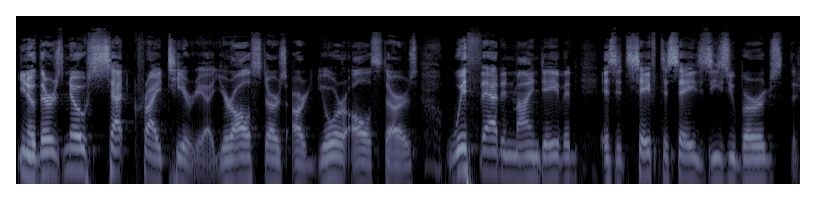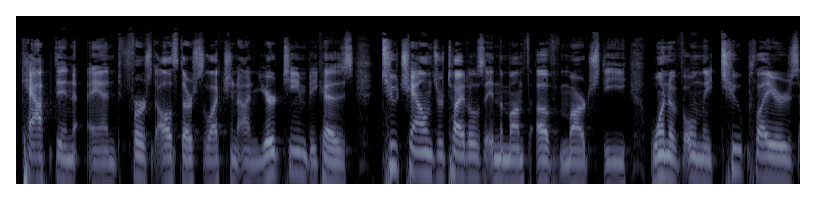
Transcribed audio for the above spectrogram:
you know, there's no set criteria. Your All Stars are your All Stars. With that in mind, David, is it safe to say Zizou Bergs, the captain and first All Star selection on your team, because two challenger titles in the month of March, the one of only two players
